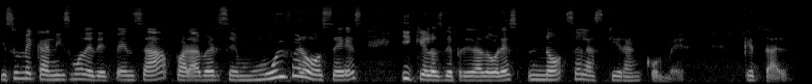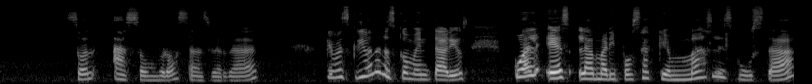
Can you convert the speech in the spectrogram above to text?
Es un mecanismo de defensa para verse muy feroces y que los depredadores no se las quieran comer. ¿Qué tal? Son asombrosas, ¿verdad? Que me escriban en los comentarios cuál es la mariposa que más les gusta.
